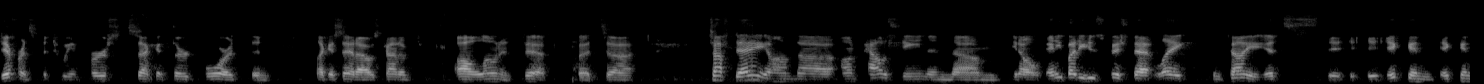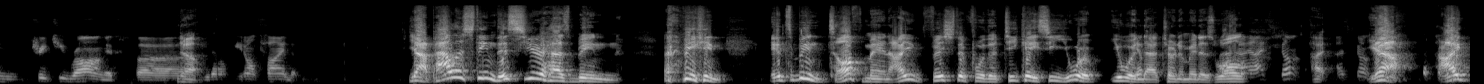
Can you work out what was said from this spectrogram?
difference between first, second, third, fourth, and like I said, I was kind of all alone in fifth. But uh, tough day on uh, on Palestine, and um, you know anybody who's fished that lake can tell you it's it, it, it can it can treat you wrong if uh, Yeah. you don't you don't find them. Yeah, Palestine this year has been. I mean, it's been tough, man. I fished it for the TKC. You were you were in that tournament as well. I, I. I- I. Yeah, I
